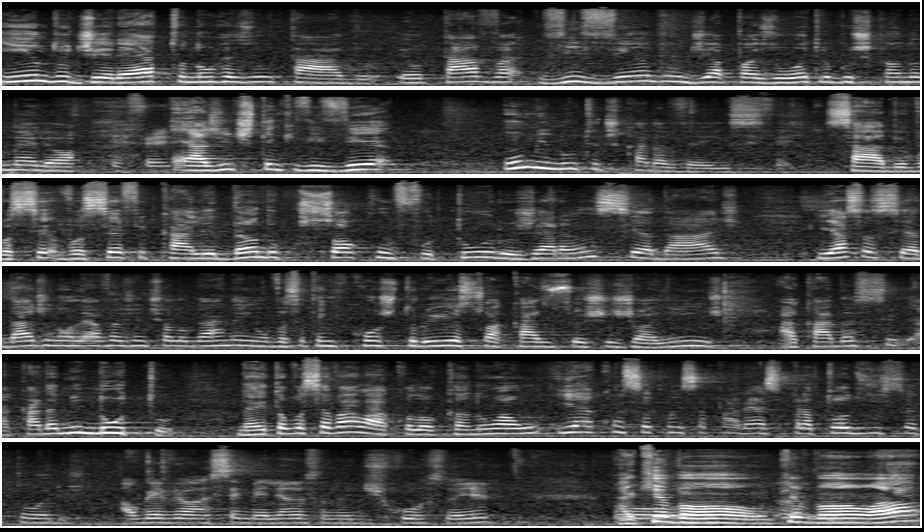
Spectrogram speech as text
indo direto no resultado. Eu estava vivendo um dia após o outro, buscando o melhor. É, a gente tem que viver um minuto de cada vez, sabe? Você, você ficar lidando só com o futuro gera ansiedade e essa ansiedade não leva a gente a lugar nenhum. Você tem que construir a sua casa, os seus tijolinhos a cada, a cada minuto. Né? Então você vai lá colocando um a um e a consequência aparece para todos os setores. Alguém vê uma semelhança no discurso aí? Ai, que bom, que bom. Ó,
